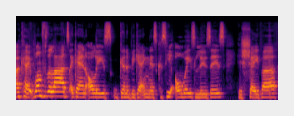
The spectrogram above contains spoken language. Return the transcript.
Okay, one for the lads. Again, Ollie's gonna be getting this because he always loses his shaver.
